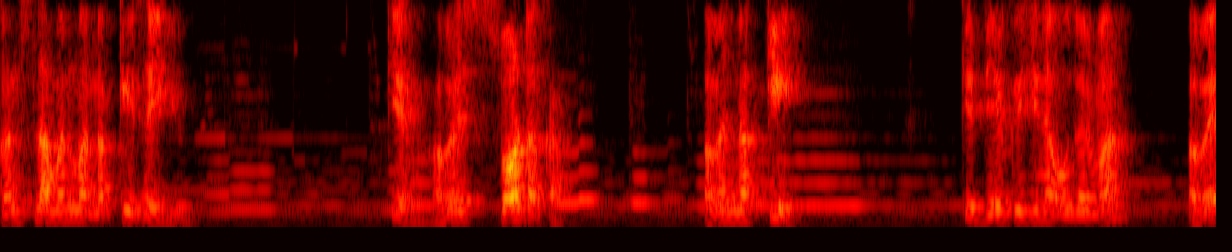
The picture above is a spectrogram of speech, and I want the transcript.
કંસના મનમાં નક્કી થઈ ગયું કે હવે સો ટકા હવે નક્કી કે દેવકીજીના ઉદરમાં હવે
